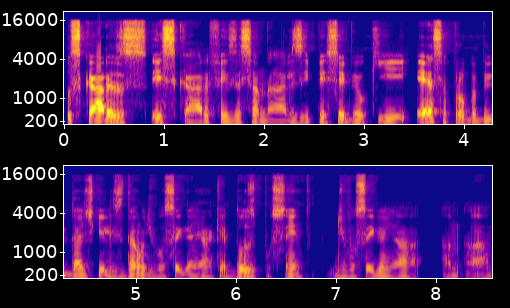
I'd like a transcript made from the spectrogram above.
Os caras, esse cara fez essa análise e percebeu que essa probabilidade que eles dão de você ganhar, que é 12%, de você ganhar a, a,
